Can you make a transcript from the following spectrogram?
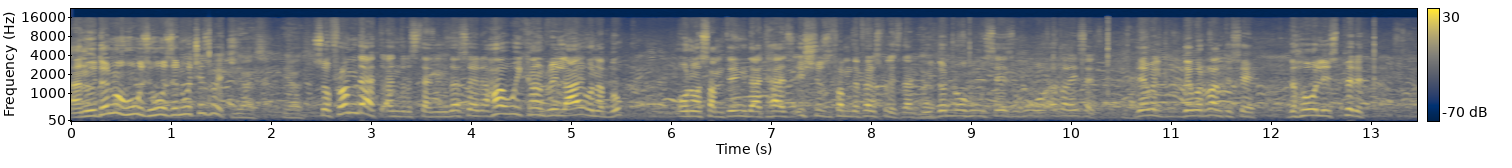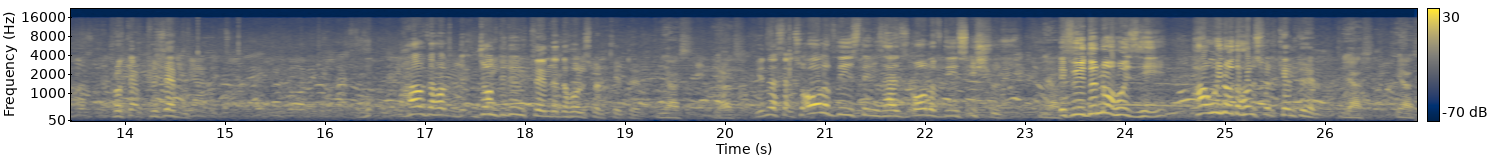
and we don't know who's who's and which is which. Yes. Yes. So from that understanding, that's uh, how we can rely on a book or on something that has issues from the first place that we don't know who says who, whatever he says. They will they will run to say the Holy Spirit preserved. How the Hol- John didn't claim that the Holy Spirit came to him. Yes. Yes. You understand? So all of these things has all of these issues. Yes. If we don't know who is he, how we know the Holy Spirit came to him, Yes. Yes.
